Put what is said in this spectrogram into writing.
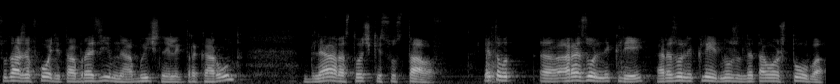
Сюда же входит абразивный обычный электрокорунт для расточки суставов. Это вот э, аэрозольный клей. Аэрозольный клей нужен для того, чтобы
